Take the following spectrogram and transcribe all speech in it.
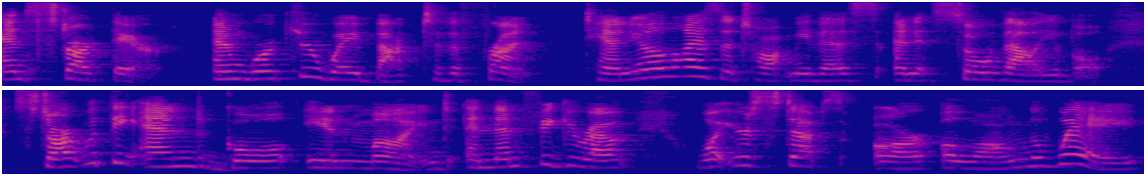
and start there and work your way back to the front. Tanya Aliza taught me this, and it's so valuable. Start with the end goal in mind, and then figure out what your steps are along the way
